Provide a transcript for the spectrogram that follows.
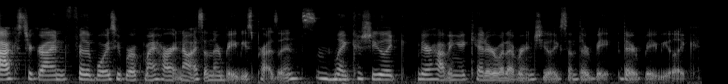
axe to grind for the boys who broke my heart. Now I send their babies presents, Mhm. like because she like they're having a kid or whatever, and she like sent their ba- their baby like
